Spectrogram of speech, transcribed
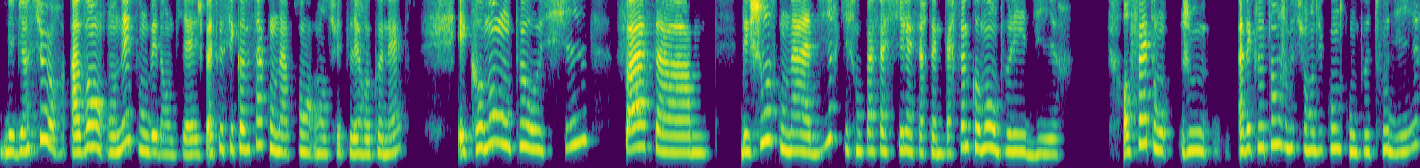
Mais bien sûr, avant, on est tombé dans le piège parce que c'est comme ça qu'on apprend ensuite les reconnaître. Et comment on peut aussi, face à des choses qu'on a à dire qui sont pas faciles à certaines personnes, comment on peut les dire? En fait, avec le temps, je me suis rendu compte qu'on peut tout dire.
